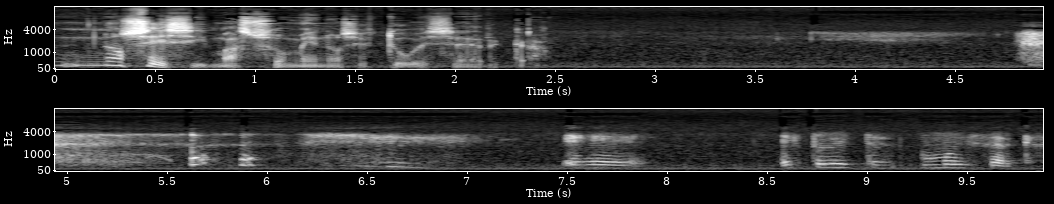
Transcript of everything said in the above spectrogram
No sé si más o menos estuve cerca. Eh, estuviste muy cerca.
